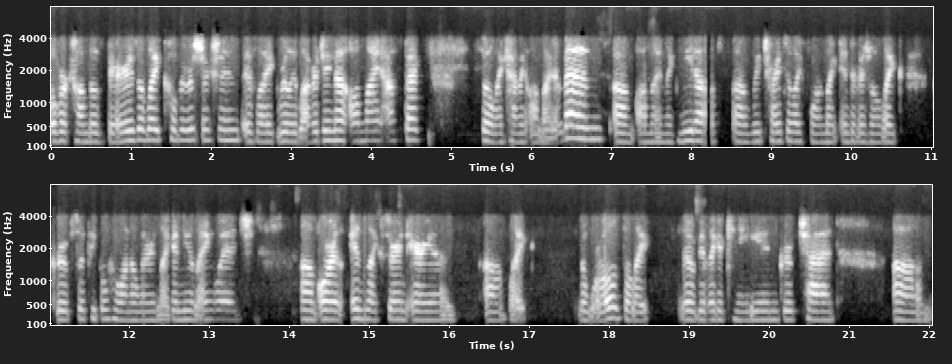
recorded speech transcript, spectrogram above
overcome those barriers of like COVID restrictions is like really leveraging that online aspect. So like having online events, um, online like meetups. Uh, we try to like form like individual like groups with people who want to learn like a new language um, or in like certain areas of like the world. So like there would be like a Canadian group chat. Um,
